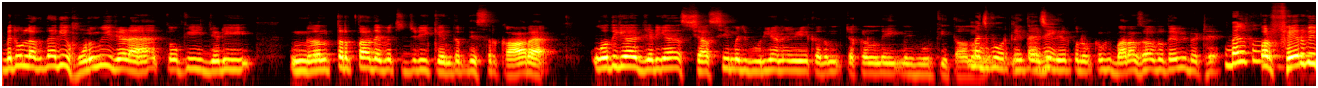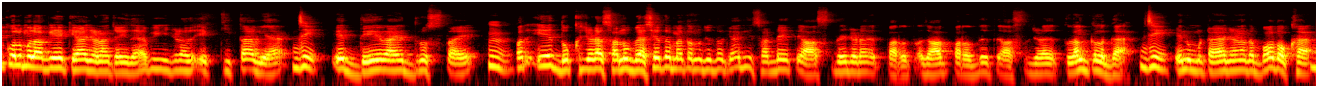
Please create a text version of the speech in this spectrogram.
ਮੈਨੂੰ ਲੱਗਦਾ ਕਿ ਹੁਣ ਵੀ ਜਿਹੜਾ ਕਿਉਂਕਿ ਜਿਹੜੀ ਨਿਰੰਤਰਤਾ ਦੇ ਵਿੱਚ ਜਿਹੜੀ ਕੇਂਦਰ ਦੀ ਸਰਕਾਰ ਹੈ ਉਹਦੀਆਂ ਜਿਹੜੀਆਂ ਸਿਆਸੀ ਮਜਬੂਰੀਆਂ ਨੇ ਵੀ ਇਹ ਕਦਮ ਚੱਕਣ ਲਈ ਮਜਬੂਰ ਕੀਤਾ ਉਹਨਾਂ ਨੂੰ। ਮਜਬੂਰ ਕੀਤਾ, ਜੀ। ਦੇਰ ਤੋਂ ਲੋਕ- ਕਿਉਂਕਿ 12 ਸਾਲ ਤੋਂ ਤੇ ਵੀ ਬੈਠੇ। ਪਰ ਫਿਰ ਵੀ ਕੁੱਲ ਮਿਲਾ ਕੇ ਇਹ ਕਿਹਾ ਜਾਣਾ ਚਾਹੀਦਾ ਹੈ ਵੀ ਜਿਹੜਾ ਇਹ ਕੀਤਾ ਗਿਆ ਇਹ ਦੇਰ ਆਏ ਦਰੁਸਤ ਆਏ। ਪਰ ਇਹ ਦੁੱਖ ਜਿਹੜਾ ਸਾਨੂੰ ਵੈਸੇ ਤਾਂ ਮੈਂ ਤੁਹਾਨੂੰ ਜਿੱਦਾਂ ਕਿਹਾ ਕਿ ਸਾਡੇ ਇਤਿਹਾਸ ਦੇ ਜਿਹੜਾ ਭਾਰਤ ਆਜ਼ਾਦ ਭਾਰਤ ਦੇ ਇਤਿਹਾਸ ਜਿਹੜਾ ਕਲੰਕ ਲੱਗਾ ਇਹਨੂੰ ਮਿਟਾਇਆ ਜਾਣਾ ਤਾਂ ਬਹੁਤ ਔਖਾ ਹੈ।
